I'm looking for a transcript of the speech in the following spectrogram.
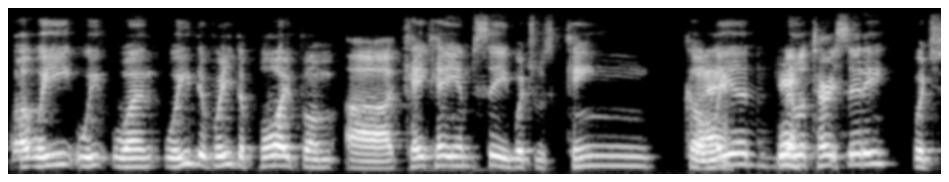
But we we when we we deployed from uh, KKMC, which was King Khalid yeah. military city, which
